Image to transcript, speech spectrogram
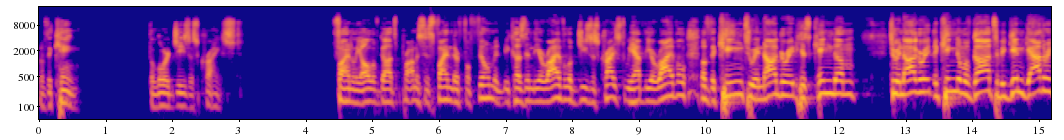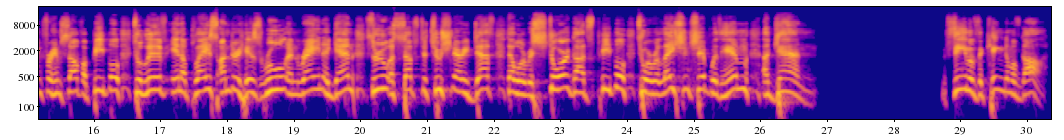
of the King, the Lord Jesus Christ. Finally, all of God's promises find their fulfillment because in the arrival of Jesus Christ, we have the arrival of the King to inaugurate his kingdom to inaugurate the kingdom of God, to begin gathering for himself a people to live in a place under his rule and reign again through a substitutionary death that will restore God's people to a relationship with him again. The theme of the kingdom of God,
